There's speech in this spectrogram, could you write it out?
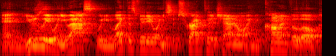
And usually when you ask, when you like this video, when you subscribe to the channel and you comment below,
